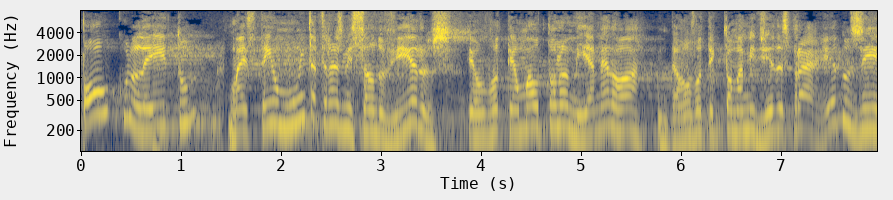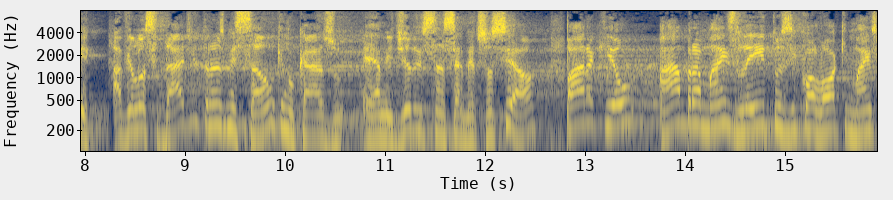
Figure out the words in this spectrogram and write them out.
pouco leito, mas tenho muita transmissão do vírus, eu vou ter uma autonomia menor. Então eu vou ter que tomar medidas para reduzir a velocidade de transmissão, que no caso é a medida de distanciamento social, para que eu abra mais leitos e coloque mais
